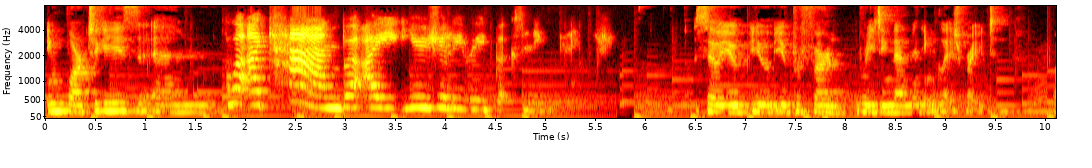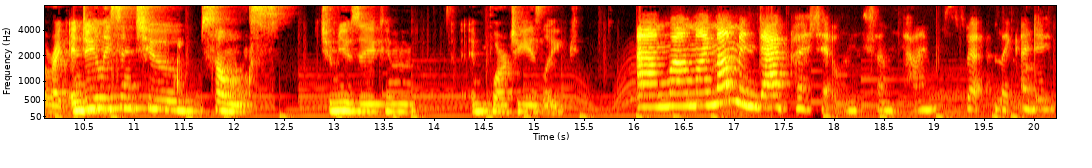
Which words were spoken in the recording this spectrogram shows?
in Portuguese and Well, I can, but I usually read books in English. so you you you prefer reading them in English, right? All right. And do you listen to songs, to music in in Portuguese, like? Um, well, my mum and dad put it on sometimes, but like I like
